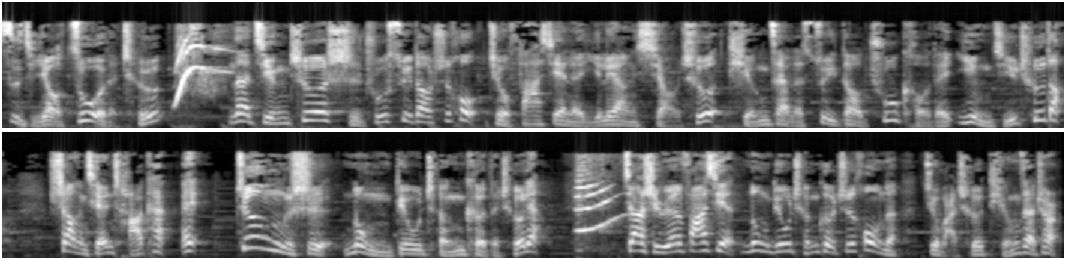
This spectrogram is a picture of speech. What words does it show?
自己要坐的车。那警车驶出隧道之后，就发现了一辆小车停在了隧道出口的应急车道。上前查看，哎，正是弄丢乘客的车辆。驾驶员发现弄丢乘客之后呢，就把车停在这儿，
